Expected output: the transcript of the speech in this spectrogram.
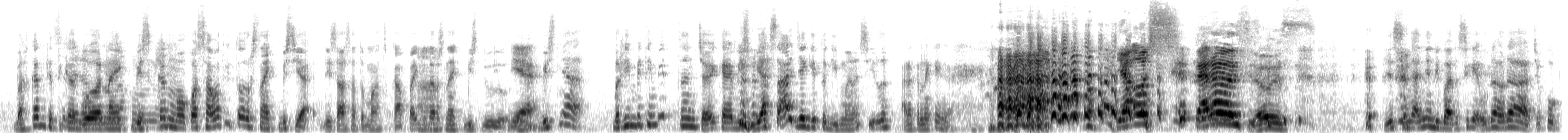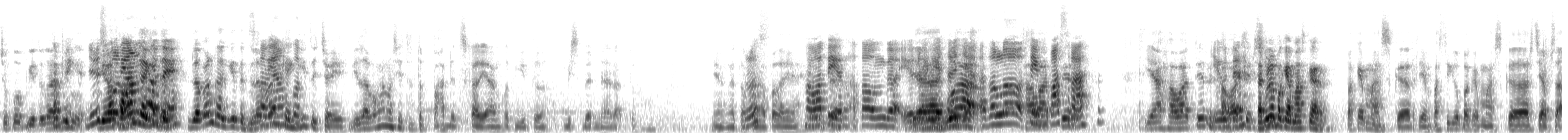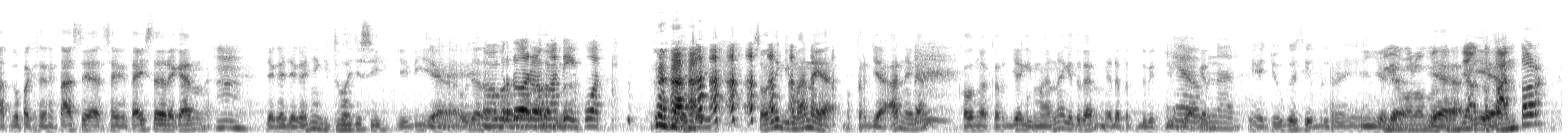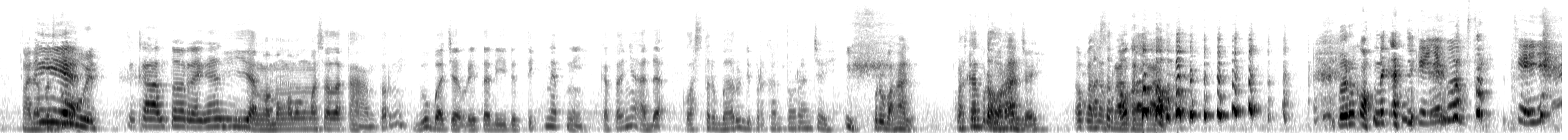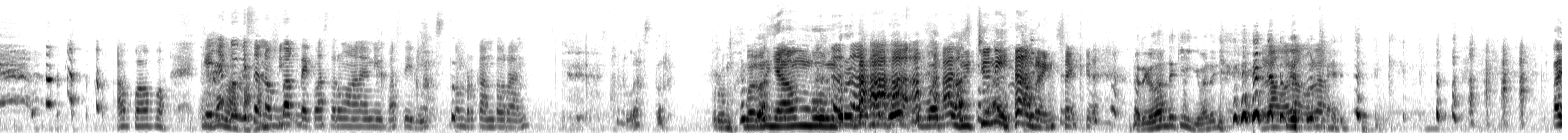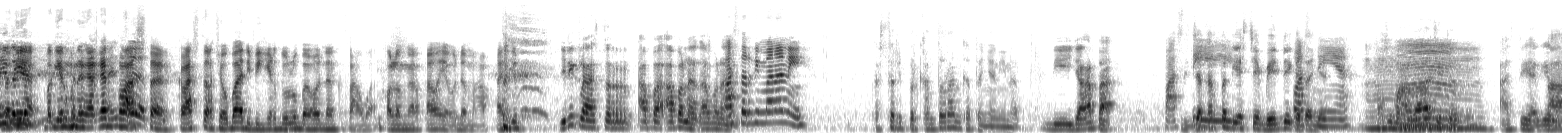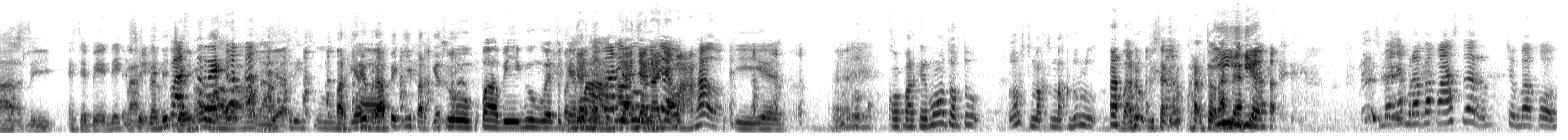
Bahkan ketika gue naik bis kan mau ke pesawat itu harus naik bis ya? Di salah satu maskapai kita Ah. harus naik bis dulu. Iya. bisnya berhimpit-himpitan coy. Kayak bis biasa aja gitu. Gimana sih lo? Ada keneknya nggak? Ya us. terus. Terus ya seenggaknya dibatasi kayak udah udah cukup cukup gitu kan tapi Jadi di lapangan nggak gitu ya? di lapangan nggak gitu di lapangan kayak gitu coy di lapangan masih tetap padat sekali angkut gitu bis bandara tuh ya nggak tahu Terus, kenapa lah ya Ya Khawatir udah. atau enggak? Ya Ya, udah biasa aja. Atau lo tim pasrah? Ya khawatir Ya udah. khawatir tapi sih. lo pakai masker pakai masker yang pasti gue pakai masker setiap saat gue pakai sanitizer sanitizer ya kan Hmm. jaga jaganya gitu aja sih jadi ya Ya, udah Sama berdoa dalam hati kuat. soalnya gimana ya pekerjaan ya kan kalau nggak kerja gimana gitu kan nggak dapat duit juga Iya kan benar. ya juga sih bener ya iya Iya, dah. kalau nggak Iya, kerja ke iya. kantor nggak dapet Iya. duit. ke kantor ya kan Iya ngomong-ngomong masalah kantor nih, gue baca berita di Detiknet nih, katanya ada klaster baru di perkantoran coy. perubahan Klaster Perkantoran coy. oh klaster Klaster- oh, perkantoran Baru connect anjing. kayaknya gue kayaknya Apa-apa? kayaknya gue bisa nebak deh klaster mana nih pasti nih ke perkantoran Klaster perumahan. Baru nyambung. Ah, klaster. lucu nih, ya, brengsek. Dari mana Ki? Gimana Ki? Ulang, ulang, ulang. lanjut Bagi, lanjut bagi yang mendengarkan Lanjut. cluster, cluster coba dipikir dulu baru dan ketawa. Kalau nggak ketawa ya udah maaf. Lanjut. jadi klaster apa apa nat apa nat klaster di mana nih Klaster di perkantoran katanya nih Nat. di Jakarta pasti Di Jakarta di SCBD katanya. pastinya pasti mahal banget sih tuh Hmm. asli harganya mahal Asli. sih SCBD klaster SCBD, coy. Mahal ya? banget, Iya. Parkirnya berapa Ki? Parkir tuh. sumpah bingung gue tuh kayak mahal? Jajan aja mahal. iya kalau parkir motor tuh lo semak-semak dulu baru bisa ke kantor Anda. Iya. sebanyak berapa klaster coba kok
